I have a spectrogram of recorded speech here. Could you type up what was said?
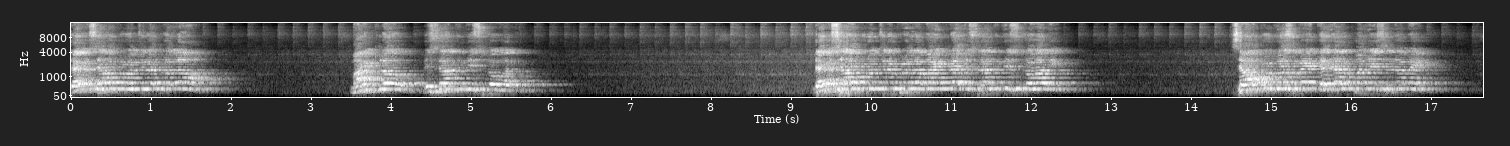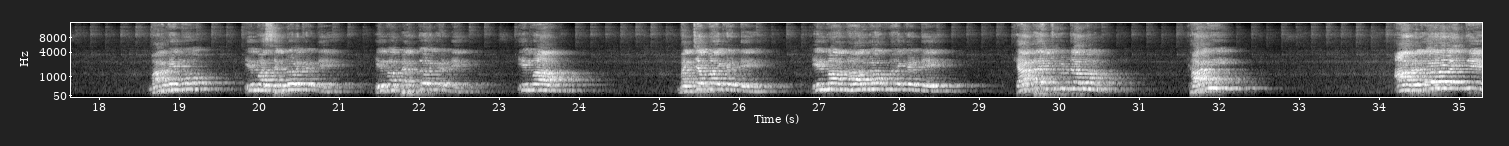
దైవ సేవకుడు వచ్చినప్పుడల్లా మా ఇంట్లో విశ్రాంతి తీసుకోవాలి. దైవ చేసుకోవాలి సేవకుడి కోసమే గది పనిచేస్తున్నామే. చేసిందామే మనమేమో ఇది మా చిన్నోడి కంటే ఇది మా పెద్దోడి కంటే ఇది మా మధ్య అమ్మాయి కంటే ఇది మా నాలుగో అమ్మాయి కంటే కేటాయించుకుంటాం మనం కానీ ఆ విధవరాలైతే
